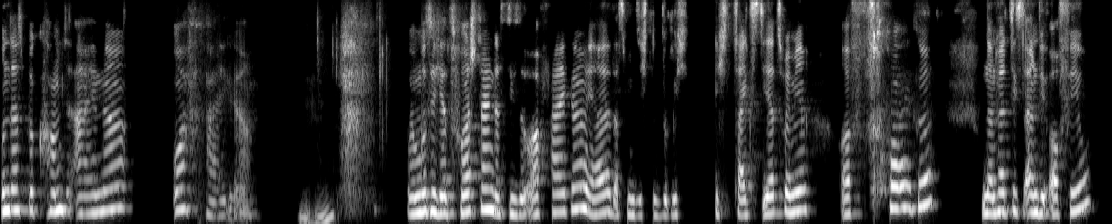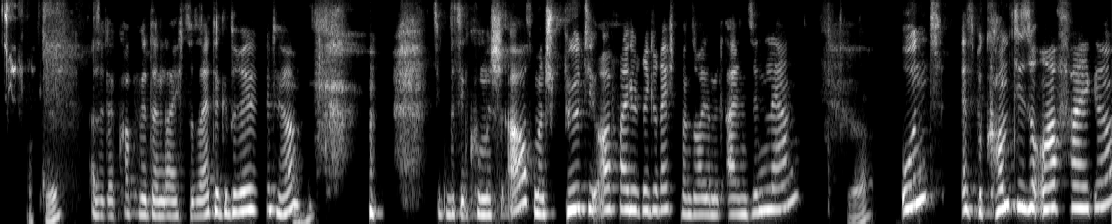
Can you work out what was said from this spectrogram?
und das bekommt eine Ohrfeige. Mhm. Man muss sich jetzt vorstellen, dass diese Ohrfeige, ja, dass man sich wirklich, ich zeig's dir jetzt bei mir, Ohrfeige, und dann hört sich's an wie Orfeo. Okay. Also der Kopf wird dann leicht zur Seite gedreht, ja. Mhm. Sieht ein bisschen komisch aus. Man spürt die Ohrfeige regelrecht. Man soll ja mit allen Sinn lernen. Ja. Und es bekommt diese Ohrfeige,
